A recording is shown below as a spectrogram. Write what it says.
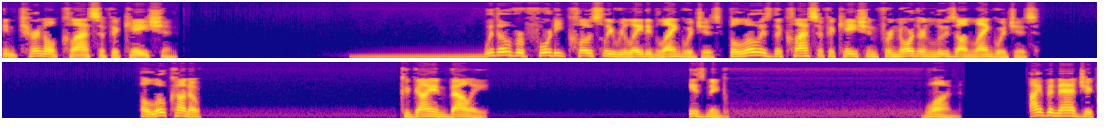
Internal classification. With over 40 closely related languages, below is the classification for northern Luzon languages. Ilocano Cagayan Valley Isnag 1. Ibanagic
